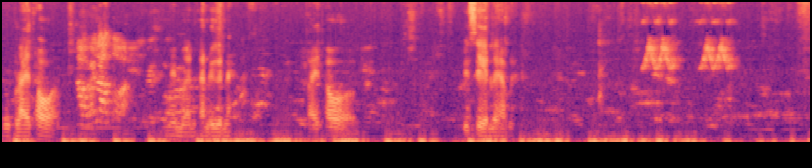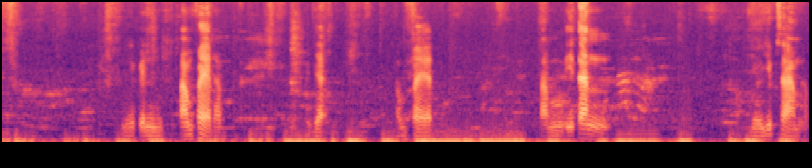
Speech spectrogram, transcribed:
ดูปลายท่อครับไม่เหมือนคันอื่นนะ ปลายท่อ พิเศษเลยครับเนี่ยนี่เป็นปั๊มแฟดครับ จะปั๊มแฟดปั๊มอีตันเบอร์ยี่สิบสามครับ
